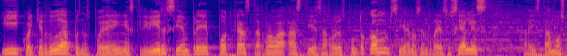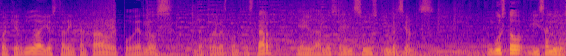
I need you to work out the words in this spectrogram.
Y cualquier duda, pues nos pueden escribir siempre podcast arroba Síganos en redes sociales. Ahí estamos. Cualquier duda, yo estaré encantado de poderlos, de poderlas contestar y ayudarlos en sus inversiones. Un gusto y saludos.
